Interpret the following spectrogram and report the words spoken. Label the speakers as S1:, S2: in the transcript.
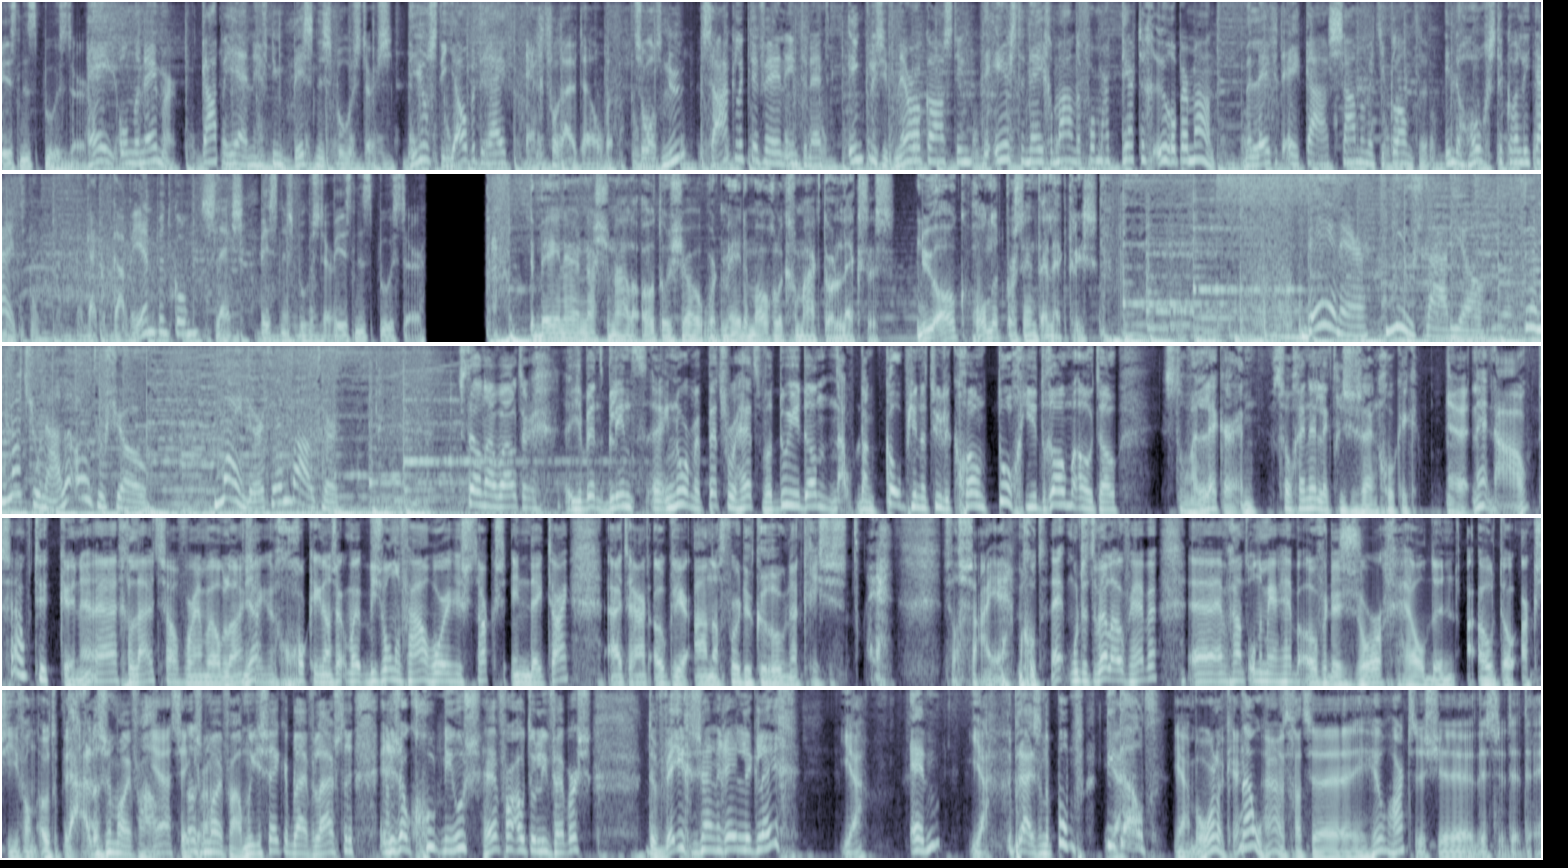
S1: Business Booster.
S2: Hey ondernemer, KPN heeft nu Business Boosters. Deals die jouw bedrijf echt vooruit helpen. Zoals nu, zakelijk tv en internet, inclusief narrowcasting... de eerste 9 maanden voor maar 30 euro per maand. Beleef het EK samen met je klanten in de hoogste kwaliteit. Kijk op kpn.com slash businessbooster.
S1: Business Booster.
S3: De BNR Nationale Autoshow wordt mede mogelijk gemaakt door Lexus. Nu ook 100% elektrisch.
S4: BNR Nieuwsradio. De Nationale Autoshow. Meindert en Wouter.
S5: Stel nou, Wouter, je bent blind, enorme petrolhead. Wat doe je dan? Nou, dan koop je natuurlijk gewoon toch je droomauto. Is toch wel lekker. En het zal geen elektrische zijn, gok ik.
S6: Uh, nee, nou, dat zou natuurlijk kunnen. Uh, geluid zal voor hem wel belangrijk zijn. Ja. Gok ik dan zo. Maar bijzonder verhaal hoor je straks in detail. Uiteraard ook weer aandacht voor de coronacrisis. Eh, het is wel saai, hè? Maar goed, we moeten het er wel over hebben. Uh, en we gaan het onder meer hebben over de zorghelden-auto-actie van Autopit.
S5: Ja, dat is een mooi verhaal.
S6: Ja, zeker
S5: dat is een mooi verhaal. Moet je zeker blijven luisteren. Er is ook goed nieuws hè, voor autoliefhebbers. De wegen zijn redelijk leeg.
S6: Ja.
S5: En
S6: ja.
S5: De prijs aan de pomp, die
S6: ja.
S5: daalt.
S6: Ja, behoorlijk hè?
S5: Nou.
S6: Ja, het gaat uh, heel hard. Dus, je, dus de, de,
